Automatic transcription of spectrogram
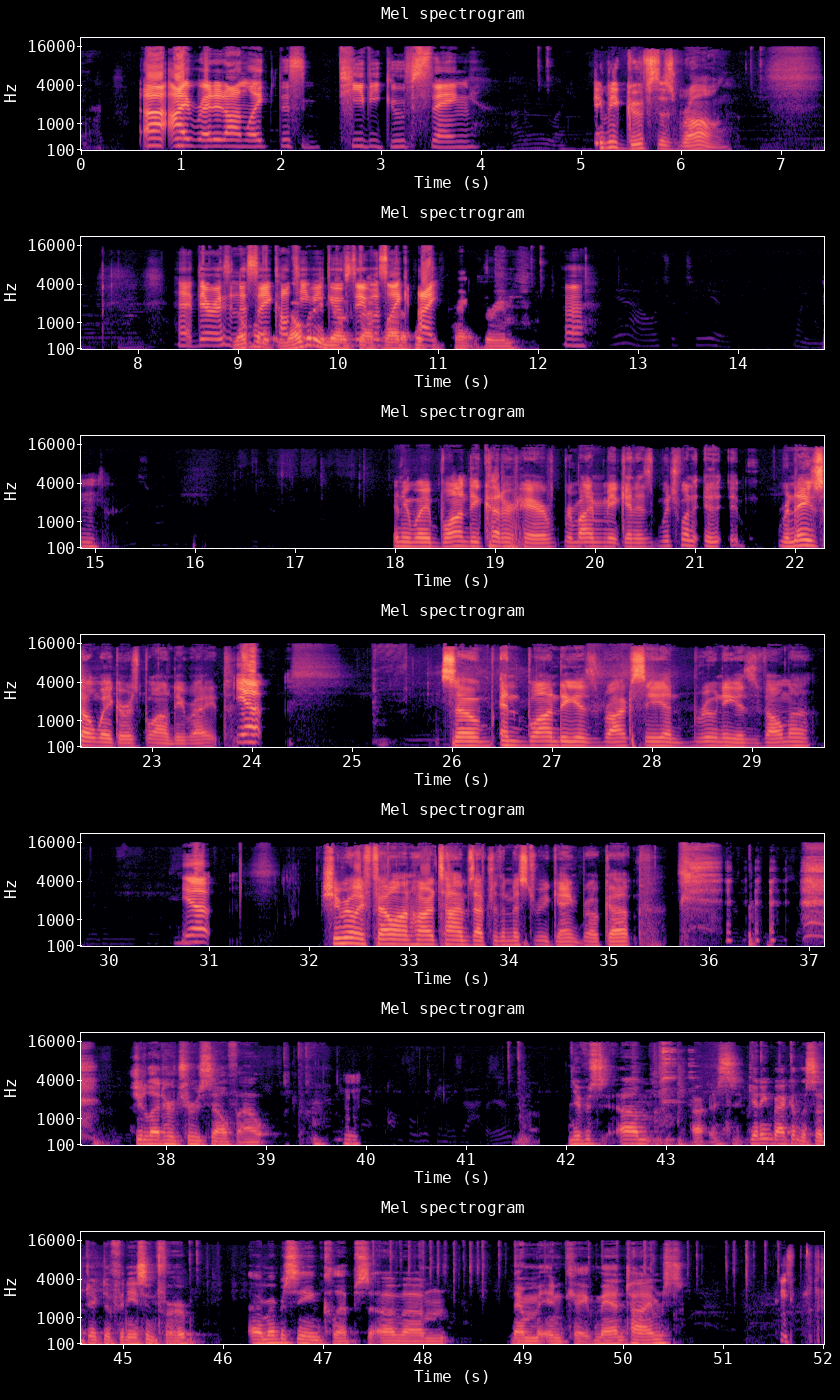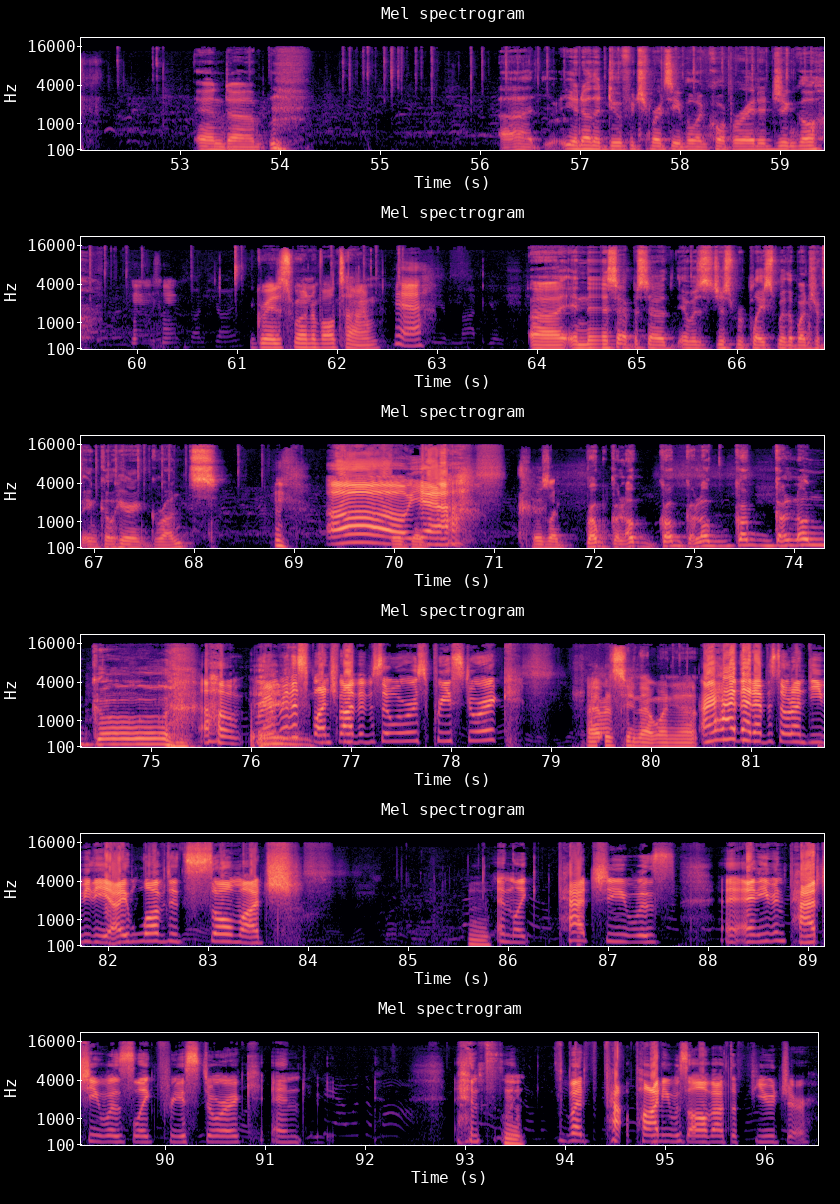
Uh, I read it on like this TV goofs thing. TV Goofs is wrong. Uh, there isn't a site called TV Goofs. It was like I. can't dream. Uh, Anyway, Blondie cut her hair. Remind me again, is which one? Is, Renee Zellweger is Blondie, right? yep. So, and Blondie is Roxy, and Bruni is Velma. Yep. She really fell on hard times after the Mystery Gang broke up. She let her true self out. Hmm. You ever, um, uh, getting back on the subject of Phineas and Ferb, I remember seeing clips of um, them in caveman times, and um, uh, you know the Doofenshmirtz Evil Incorporated jingle. The greatest one of all time. Yeah. Uh, in this episode, it was just replaced with a bunch of incoherent grunts. Oh Okay. yeah. It was like grunkalung, grunkalung, grunkalunga. Oh, remember the SpongeBob episode where it was prehistoric? I haven't seen that one yet. I had that episode on DVD. I loved it so much. Hmm. And like Patchy was, and even Patchy was like prehistoric, and and Hmm. but pa- Potty was all about the future.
